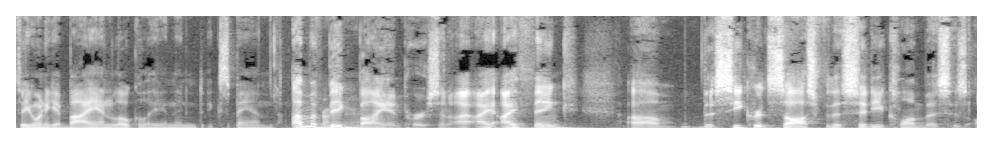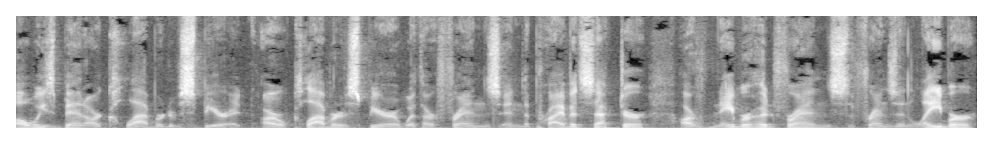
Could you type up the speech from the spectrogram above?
So you want to get buy-in locally and then expand. I'm a big there. buy-in person. I, I, I think um, the secret sauce for the city of Columbus has always been our collaborative spirit, our collaborative spirit with our friends in the private sector, our neighborhood friends, friends in labor,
